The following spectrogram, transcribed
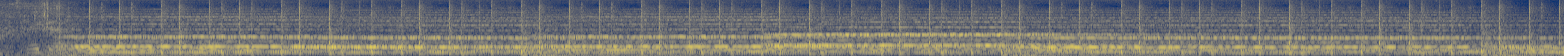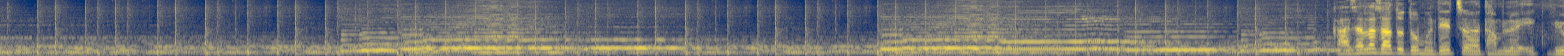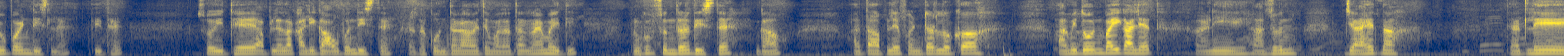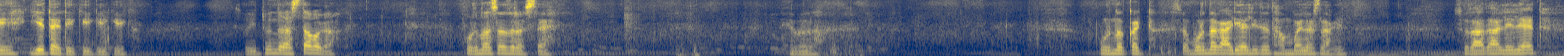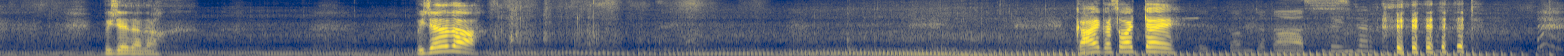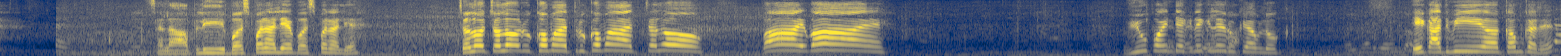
काजाला जात होतो मध्येच थांबलो थांबलोय. एक व्ह्यू पॉईंट दिसलाय तिथे. सो इथे आपल्याला खाली गाव पण दिसतंय. आता कोणतं गाव आहे ते मला तर नाही माहिती पण खूप सुंदर दिसतंय गाव. आता आपले फंटर लोक आम्ही दोन बाईक आले आहेत आणि अजून जे आहेत ना त्यातले येत आहेत एक एक एक एक. सो इथून रस्ता बघा. पूर्ण असाच रस्ता आहे. हे बघा. पूर्ण कट. समोरनं गाडी आली तर थांबायलाच लागेल. सो दादा आलेले आहेत. विजय दादा. विजय दादा! काय कसं वाटतंय? चला आपली बस पण आली आहे बस पण आली आहे. चलो चलो रुको मत रुको मत चलो. Bye bye. व्यू पॉइंट देखने के लिए रुके हम लोग। एक आदमी कम कर है।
